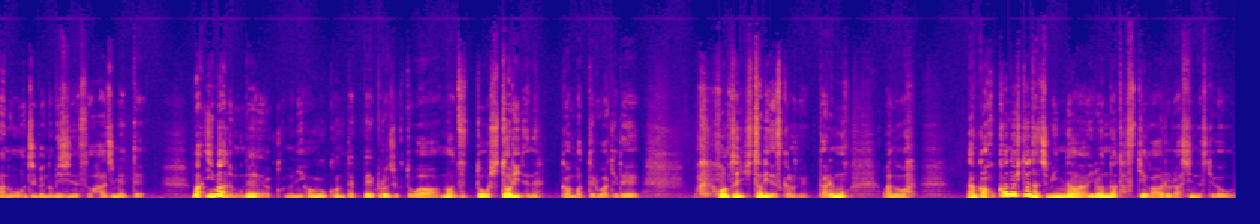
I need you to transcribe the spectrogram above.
ああの自分のビジネスを始めて。まあ今でもねこの日本語コンテッペイプロジェクトは、まあ、ずっと一人でね頑張ってるわけで 本当に一人ですからね。誰もあのなんか他の人たちみんないろんな助けがあるらしいんですけど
